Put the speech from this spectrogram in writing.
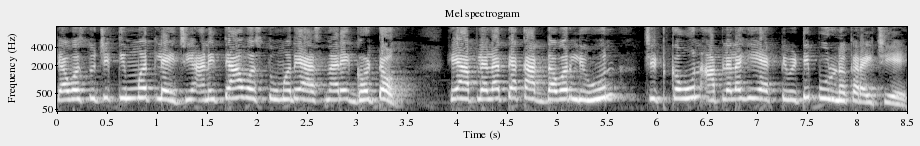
त्या वस्तूची किंमत लिहायची आणि त्या वस्तूमध्ये असणारे घटक हे आपल्याला त्या कागदावर लिहून चिटकवून आपल्याला ही ऍक्टिव्हिटी पूर्ण करायची आहे.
